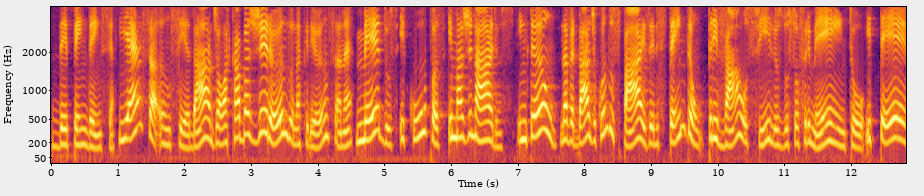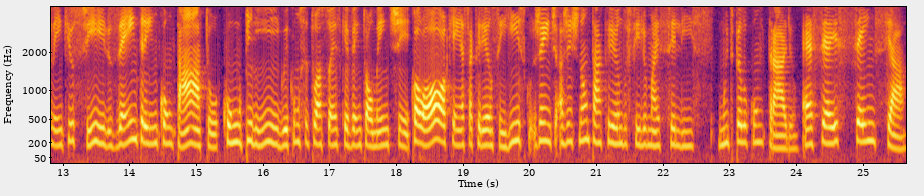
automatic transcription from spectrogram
dependência. E essa ansiedade, ela acaba gerando na criança, né, medos e culpas imaginários. Então, na verdade, quando os pais, eles tentam privar os filhos do sofrimento e temem que os filhos entrem em contato com o perigo e com situações que eventualmente coloquem essa criança em risco, gente, a gente não tá criando filho mais feliz, muito pelo contrário. Essa é a essência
